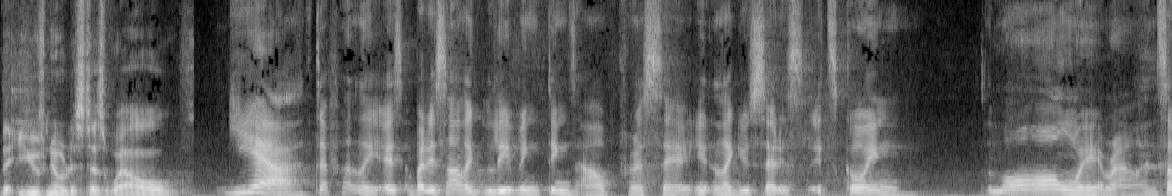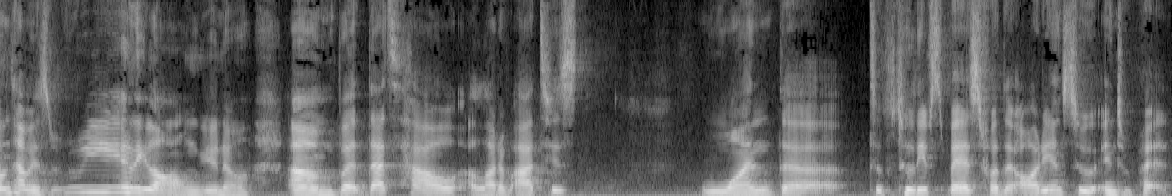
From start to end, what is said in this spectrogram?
that you've noticed as well? Yeah, definitely. It's, but it's not like leaving things out per se. It, like you said, it's it's going a long way around, and sometimes it's really long, you know. Um, but that's how a lot of artists want the to, to leave space for the audience to interpret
